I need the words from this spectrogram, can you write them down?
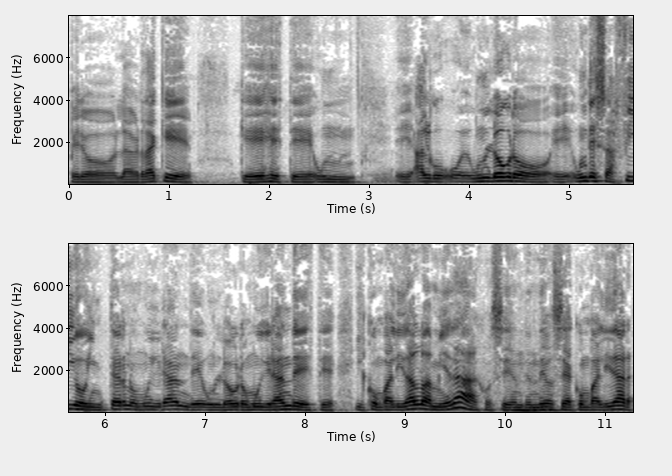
Pero la verdad que, que es este un eh, algo, un logro, eh, un desafío interno muy grande, un logro muy grande, este, y convalidarlo a mi edad, José, ¿entendés? O sea, convalidar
